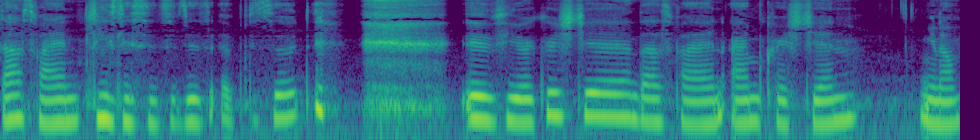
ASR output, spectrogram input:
that's fine. Please listen to this episode. if you're a Christian, that's fine. I'm Christian, you know,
